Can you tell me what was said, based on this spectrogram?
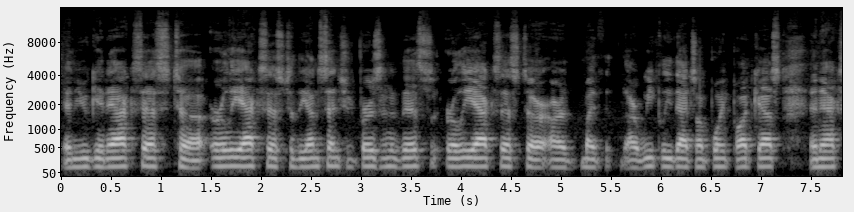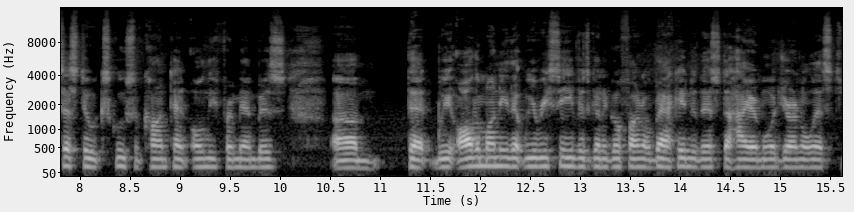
And you get access to early access to the uncensored version of this, early access to our my, our weekly That's on Point podcast, and access to exclusive content only for members. Um, that we all the money that we receive is going to go funnel back into this to hire more journalists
